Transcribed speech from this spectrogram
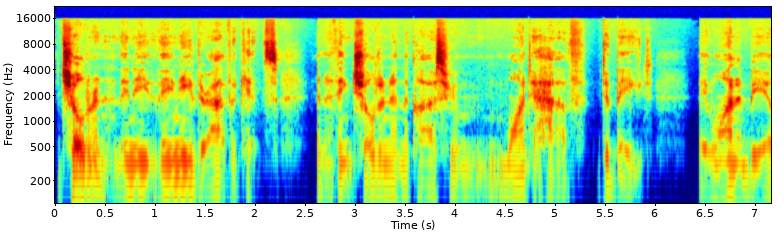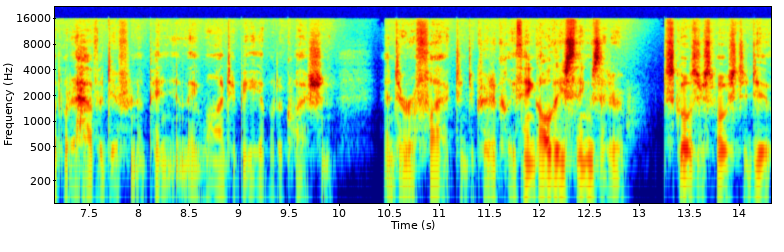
the children they need they need their advocates. And i think children in the classroom want to have debate. They want to be able to have a different opinion. They want to be able to question and to reflect and to critically think. All these things that are schools are supposed to do.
